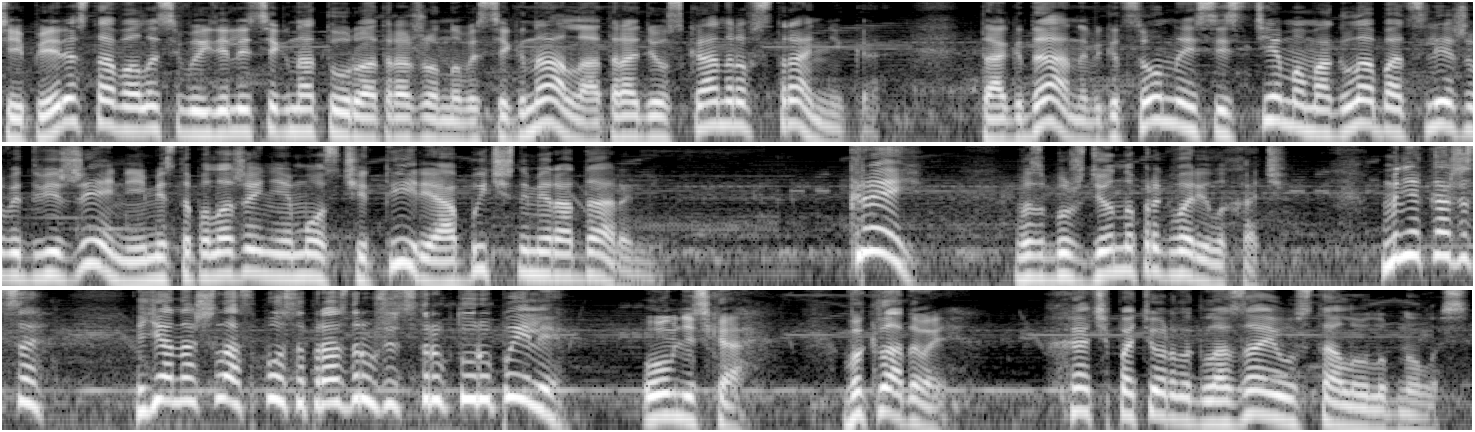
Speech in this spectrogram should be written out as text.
Теперь оставалось выделить сигнатуру отраженного сигнала от радиосканеров странника. Тогда навигационная система могла бы отслеживать движение и местоположение МОС-4 обычными радарами – «Крей!» — возбужденно проговорила Хач. «Мне кажется, я нашла способ разрушить структуру пыли!» «Умничка! Выкладывай!» Хач потерла глаза и устало улыбнулась.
